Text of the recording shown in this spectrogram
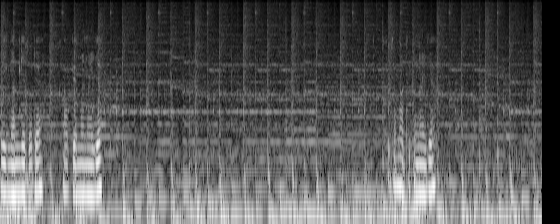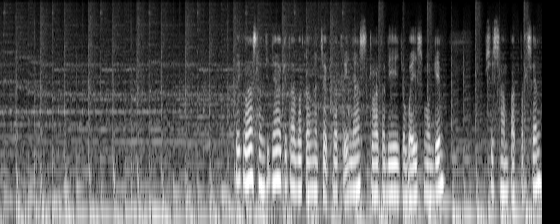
Ringan gitu deh HP mana aja. Kita matikan aja. Baiklah selanjutnya kita bakal ngecek baterainya setelah tadi cobain semua game. Sisa 4%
